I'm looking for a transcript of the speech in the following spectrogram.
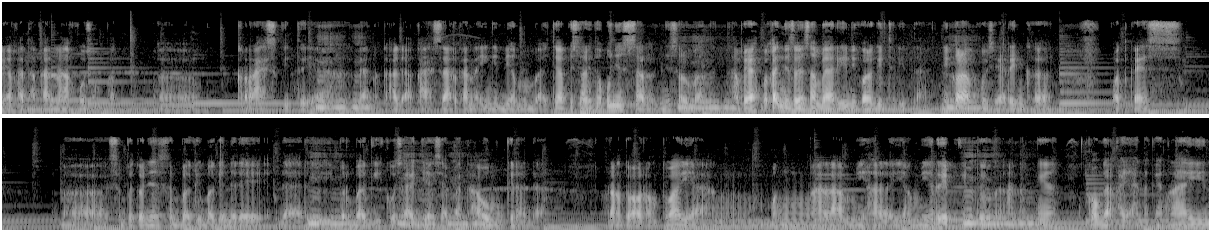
ya katakanlah aku sempat uh, keras gitu ya dan agak kasar karena ingin dia membaca tapi setelah itu aku nyesel nyesel banget. Sampai bahkan nyeselnya sampai hari ini kalau lagi cerita. Ini kalau aku sharing ke podcast uh, sebetulnya sebagai bagian dari dari berbagiku saja siapa tahu mungkin ada orang tua orang tua yang mengalami hal yang mirip gitu anaknya. Kok nggak kayak anak yang lain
